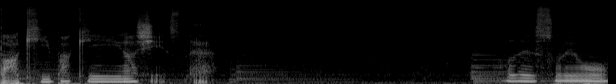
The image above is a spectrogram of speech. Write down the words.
バキバキらしいですね。でそれを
